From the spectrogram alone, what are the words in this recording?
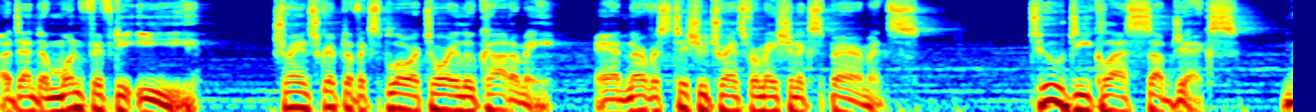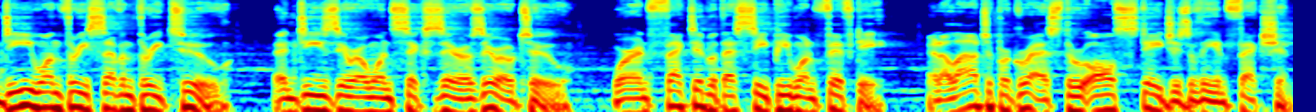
Addendum 150E Transcript of exploratory leucotomy and nervous tissue transformation experiments. Two D-class subjects, D13732 and D016002, were infected with SCP-150 and allowed to progress through all stages of the infection.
